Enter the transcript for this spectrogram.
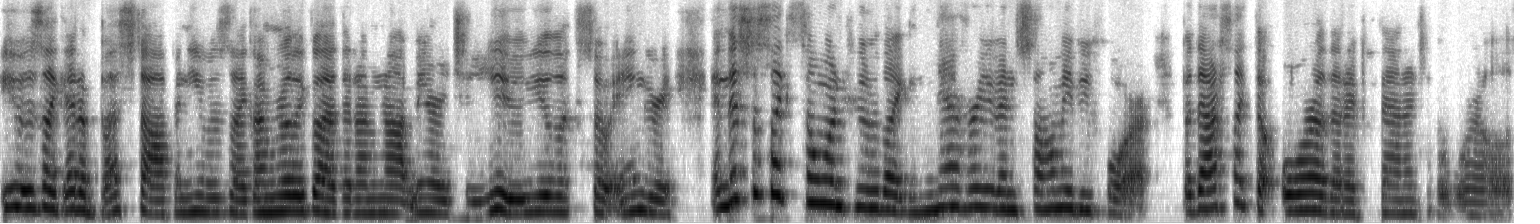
he was like at a bus stop and he was like i'm really glad that i'm not married to you you look so angry and this is like someone who like never even saw me before but that's like the aura that i put out into the world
